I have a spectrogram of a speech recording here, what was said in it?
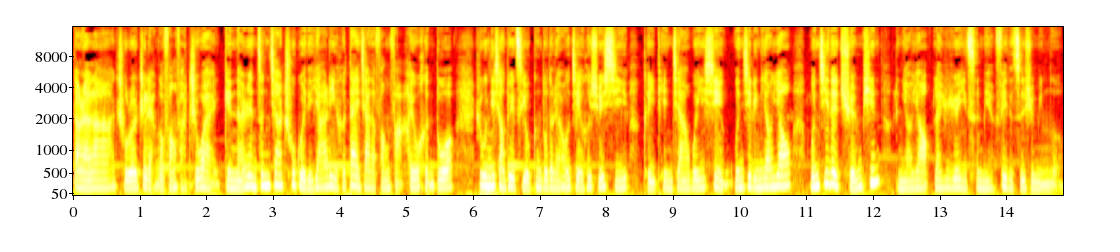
当然啦，除了这两个方法之外，给男人增加出轨的压力和代价的方法还有很多。如果你想对此有更多的了解和学习，可以添加微信文姬零幺幺，文姬的全拼零幺幺来预约一次免费的咨询名额。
